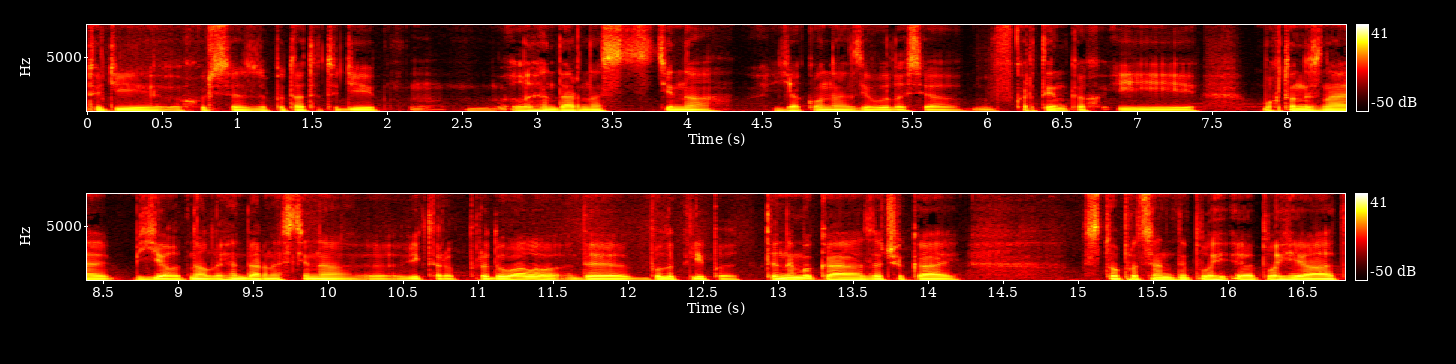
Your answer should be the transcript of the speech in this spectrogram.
Тоді хочеться запитати тоді легендарна стіна. Як вона з'явилася в картинках? І, бо хто не знає, є одна легендарна стіна Віктора Придувалова, де були кліпи Ти не мика, зачекай, стопроцентний плагіат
